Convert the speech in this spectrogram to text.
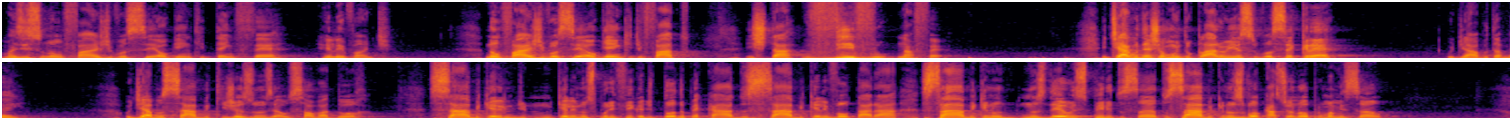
Mas isso não faz de você alguém que tem fé relevante. Não faz de você alguém que de fato está vivo na fé. E Tiago deixa muito claro isso. Você crê? O diabo também. O diabo sabe que Jesus é o Salvador, sabe que ele, que ele nos purifica de todo pecado, sabe que ele voltará, sabe que no, nos deu o Espírito Santo, sabe que nos vocacionou para uma missão.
